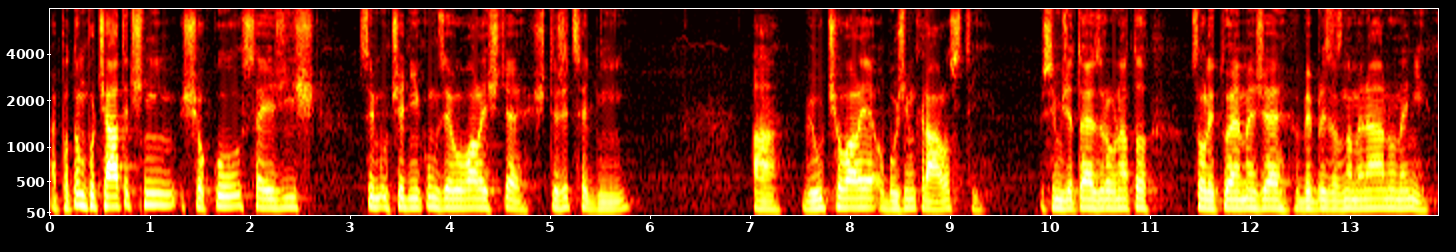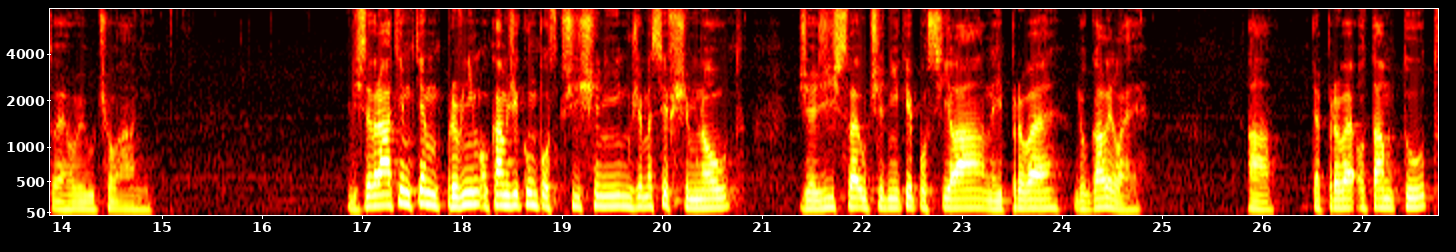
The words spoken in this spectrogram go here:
A po tom počátečním šoku se Ježíš svým učedníkům zjevoval ještě 40 dní a vyučoval je o Božím království. Myslím, že to je zrovna to, co litujeme, že v Bibli zaznamenáno není, to jeho vyučování. Když se vrátím k těm prvním okamžikům po skříšení, můžeme si všimnout, že Ježíš své učedníky posílá nejprve do Galileje. A teprve o tamtud,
